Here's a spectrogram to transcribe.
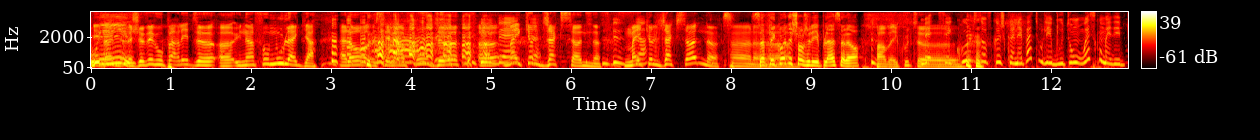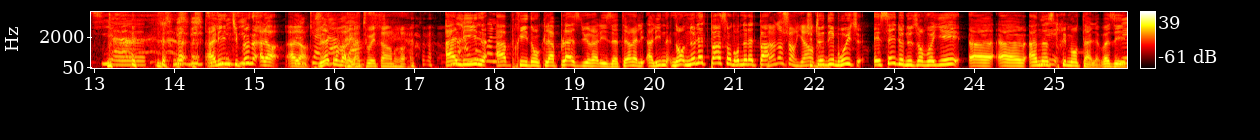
Je vais vous parler de euh, une info Moulaga. Alors, c'est l'info de euh, Michael Jackson. Michael Jackson. Ah là Ça fait là quoi là. d'échanger les places alors Ah bah écoute. Mais euh, c'est cool, sauf que je connais pas tous les boutons. Où est-ce qu'on met des petits. euh, des, des petites Aline, tu peux. Alors, alors c'est là qu'on va tout éteindre. Aline Ah, voilà. a pris donc la place du réalisateur. Aline, non, ne l'aide pas, Sandro, ne l'aide pas. Non, non, je regarde. Tu te débrouilles. Essaye de nous envoyer euh, euh, un Mais- instrumental. Vas-y.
